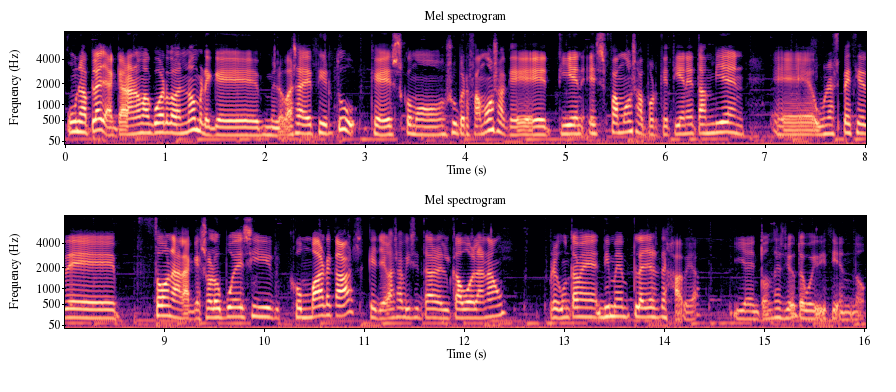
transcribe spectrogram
una playa, que ahora no me acuerdo el nombre, que me lo vas a decir tú, que es como súper famosa, que tiene, es famosa porque tiene también eh, una especie de zona a la que solo puedes ir con barcas, que llegas a visitar el Cabo de la Nau. Pregúntame, dime playas de Javia. Y entonces yo te voy diciendo.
